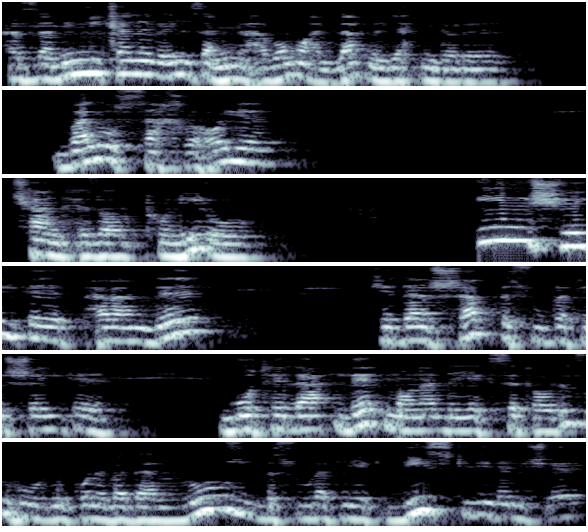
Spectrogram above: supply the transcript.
از زمین می‌کنه و این زمین هوا معلق نگه میداره. ولو صخره چند هزار تونی رو این شیء پرنده که در شب به صورت شیء متلعلع مانند یک ستاره ظهور می‌کنه و در روز به صورت یک دیسک دیده میشه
